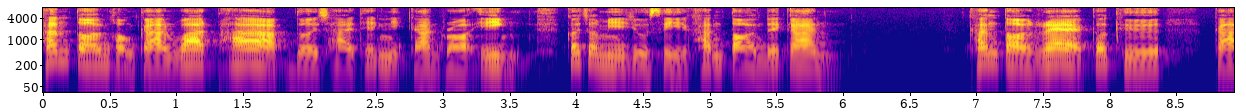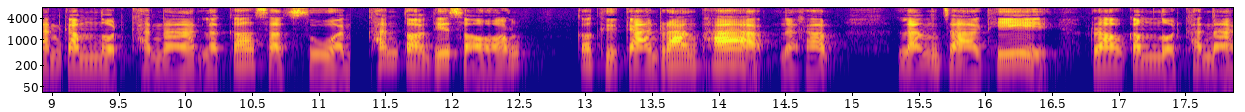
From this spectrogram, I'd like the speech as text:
ขั้นตอนของการวาดภาพโดยใช้เทคนิคการ drawing ก็จะมีอยู่ 4 ขั้นตอนด้วยกัน ขั้นตอนแรกก็คือ การกำหนดขนาดแล้วก็สัดส่วน ขั้นตอนที่ 2 ก็คือการร่างภาพนะครับ หลังจากที่เรากำหนดขนาด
